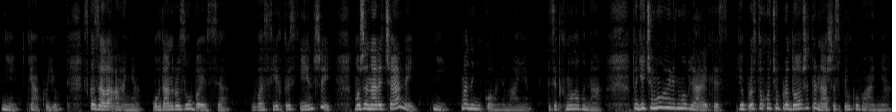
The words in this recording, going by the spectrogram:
Ні, дякую, сказала Аня. Богдан розгубився. У вас є хтось інший? Може, наречений? Ні, в мене нікого немає. Зітхнула вона. Тоді чому ви відмовляєтесь? Я просто хочу продовжити наше спілкування.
